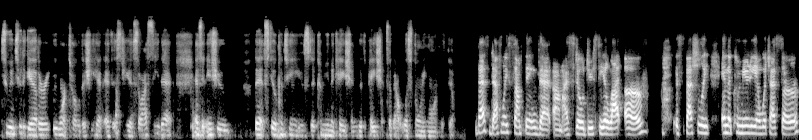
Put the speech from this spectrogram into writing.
two and two together. We weren't told that she had FSGS. So I see that as an issue that still continues the communication with patients about what's going on with them. That's definitely something that um, I still do see a lot of, especially in the community in which I serve.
